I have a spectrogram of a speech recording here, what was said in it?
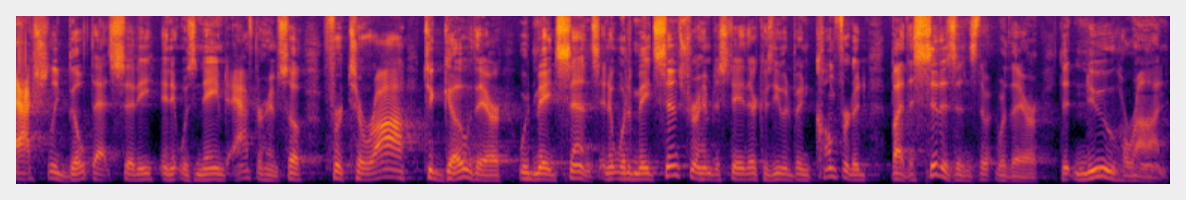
actually built that city and it was named after him. So for Terah to go there would made sense. And it would have made sense for him to stay there because he would have been comforted by the citizens that were there that knew Haran.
